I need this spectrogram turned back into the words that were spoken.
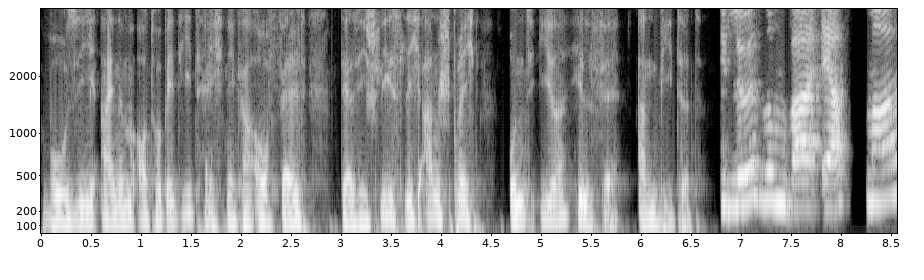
wo sie einem Orthopädietechniker auffällt, der sie schließlich anspricht und ihr Hilfe anbietet. Die Lösung war erstmal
